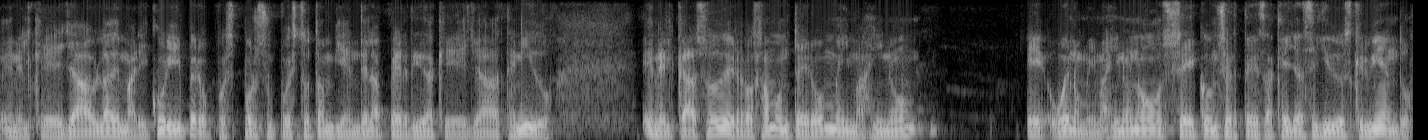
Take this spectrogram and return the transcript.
en el que ella habla de Marie Curie, pero pues por supuesto también de la pérdida que ella ha tenido. En el caso de Rosa Montero, me imagino Eh, bueno, me imagino no sé con certeza que ella ha seguido escribiendo,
